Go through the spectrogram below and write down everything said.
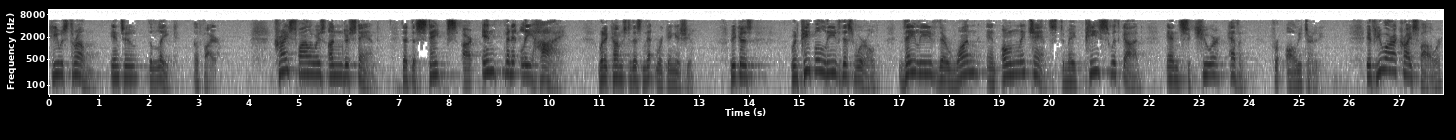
he was thrown into the lake of fire. Christ's followers understand that the stakes are infinitely high when it comes to this networking issue. Because when people leave this world, they leave their one and only chance to make peace with God and secure heaven for all eternity. If you are a Christ follower,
